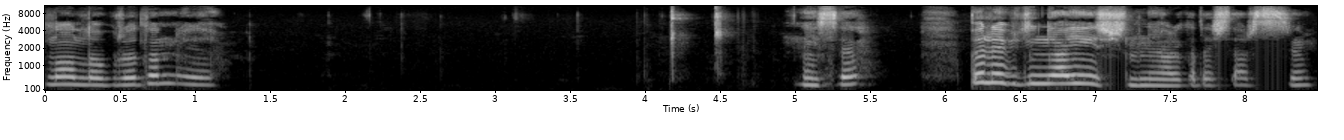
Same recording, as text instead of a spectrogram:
Allah Allah buradan ne? Neyse. Böyle bir dünyaya ışınlıyor arkadaşlar sizi.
